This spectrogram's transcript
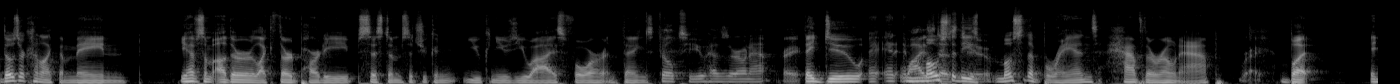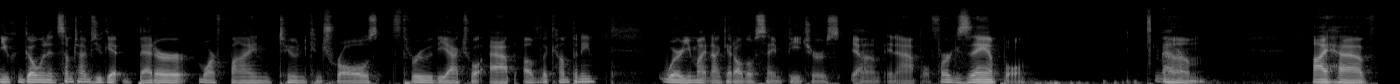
Those are kind of like the main. You have some other like third party systems that you can you can use UIs for and things. Philips Hue has their own app, right? They do, and, and- most of these too. most of the brands have their own app. Right. but and you can go in and sometimes you get better more fine-tuned controls through the actual app of the company where you might not get all those same features Yeah. um, in apple for example Matter. um, i have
